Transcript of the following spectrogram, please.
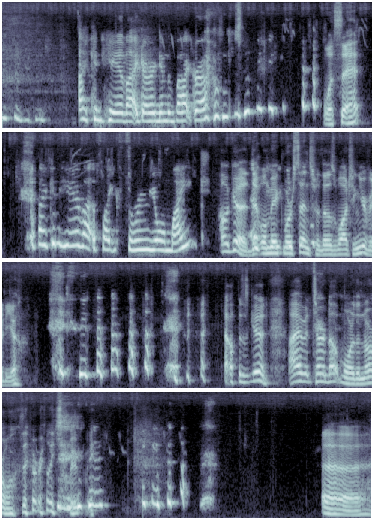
I can hear that going in the background. What's that? I can hear that like through your mic. Oh, good. That will make more sense for those watching your video. that was good. I haven't turned up more than normal. That really spooked me. Uh,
